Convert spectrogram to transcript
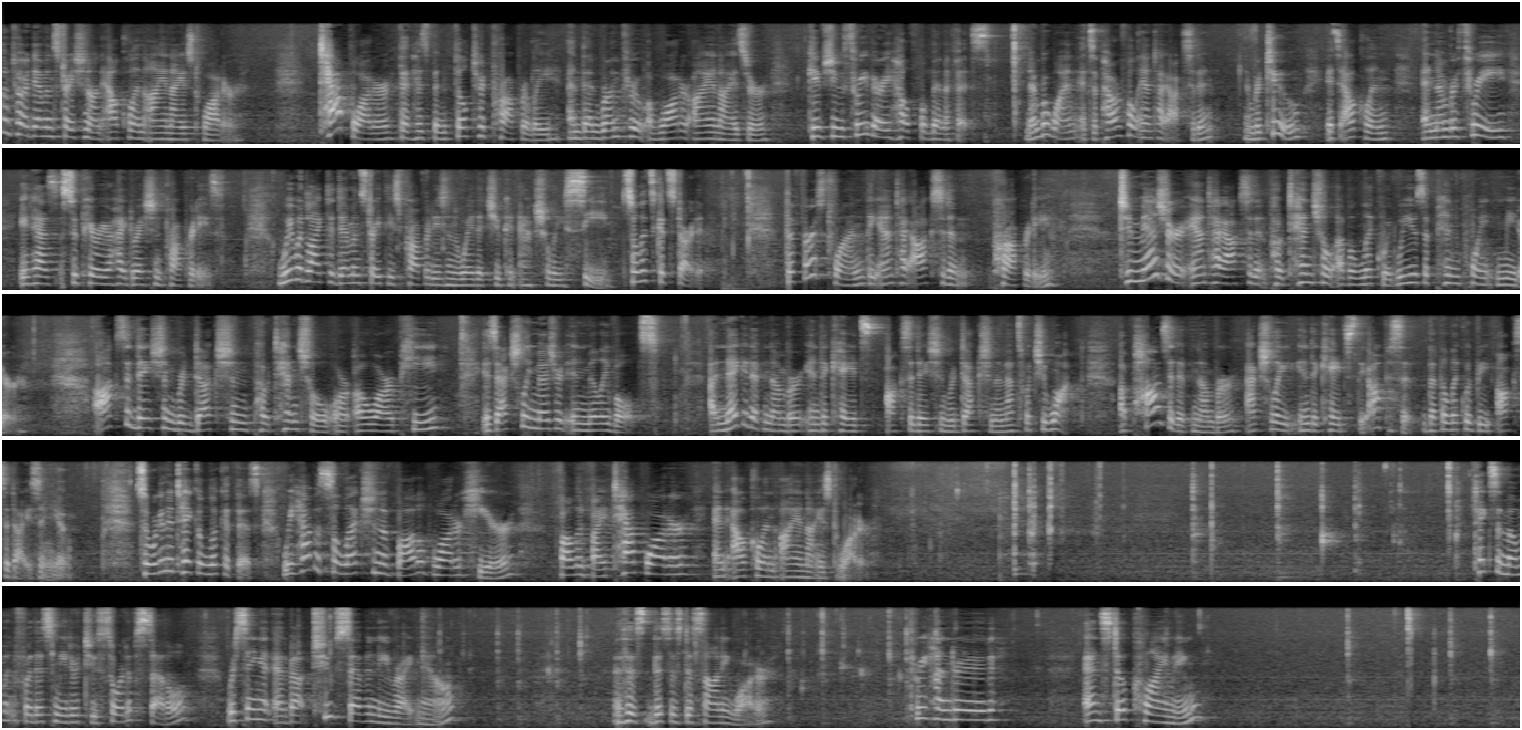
Welcome to our demonstration on alkaline ionized water. Tap water that has been filtered properly and then run through a water ionizer gives you three very helpful benefits. Number one, it's a powerful antioxidant. Number two, it's alkaline. And number three, it has superior hydration properties. We would like to demonstrate these properties in a way that you can actually see. So let's get started. The first one, the antioxidant property, to measure antioxidant potential of a liquid, we use a pinpoint meter. Oxidation reduction potential, or ORP, is actually measured in millivolts. A negative number indicates oxidation reduction, and that's what you want. A positive number actually indicates the opposite, that the liquid be oxidizing you. So we're going to take a look at this. We have a selection of bottled water here, followed by tap water and alkaline ionized water. Takes a moment for this meter to sort of settle. We're seeing it at about 270 right now. This is, this is Dasani water. 300 and still climbing.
